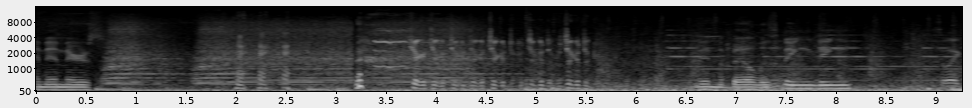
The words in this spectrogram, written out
And then there's chicka. then the bell is ding ding. So like,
